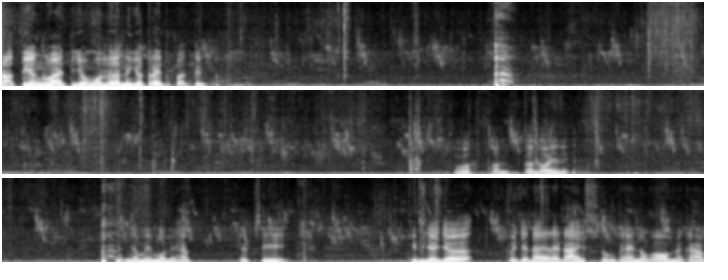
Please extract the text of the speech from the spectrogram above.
ระเตียงหน่วยติโยมโมเลอร์นึงโยไตรตุปะตึ โอ้ทนต้นอ้อยนี่ ยังไม่หมดเลยครับเป๊ปซี่ กินเยอะๆ เพื่อจะได้รายได้ส่งไปให้น้องอ้อมนะครับ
